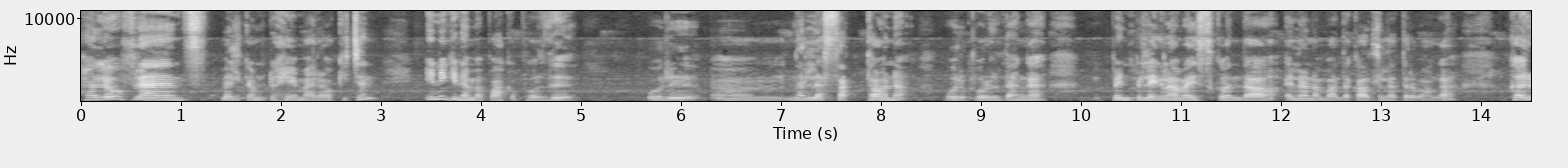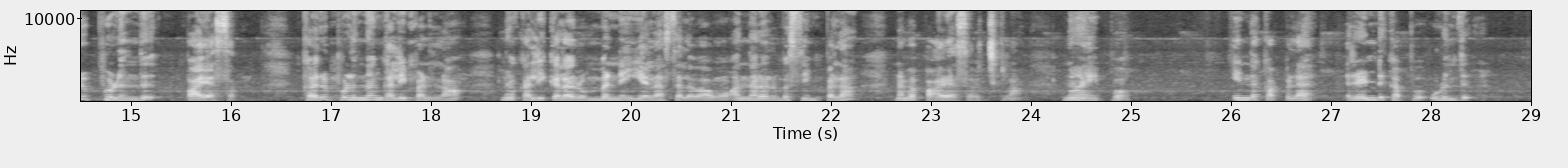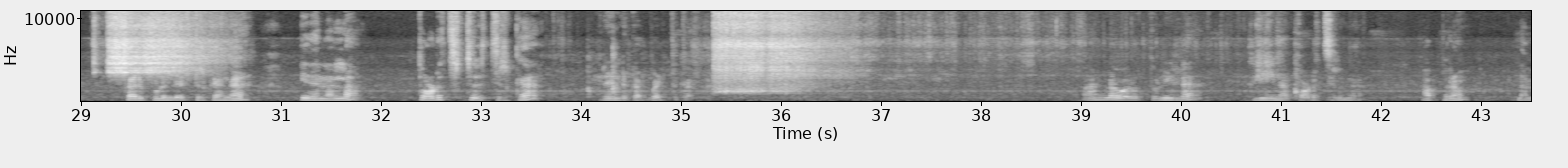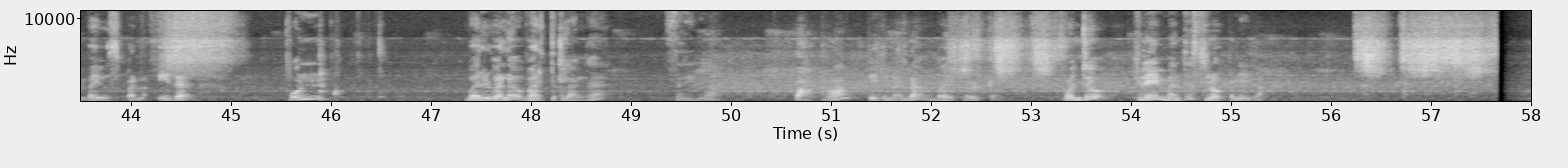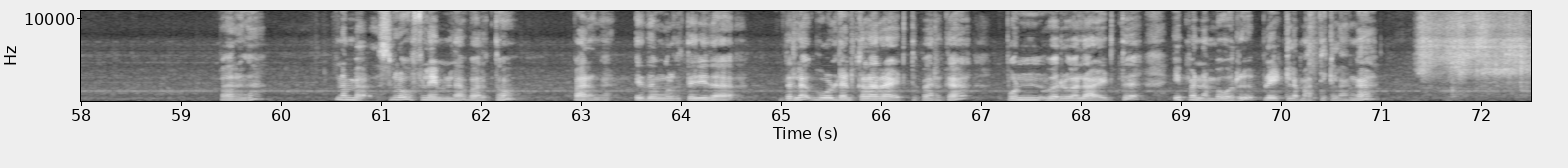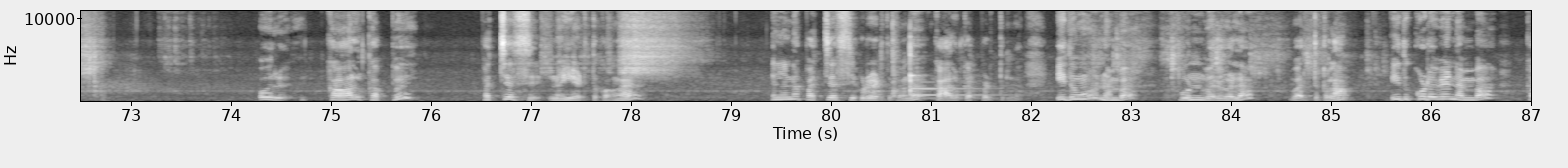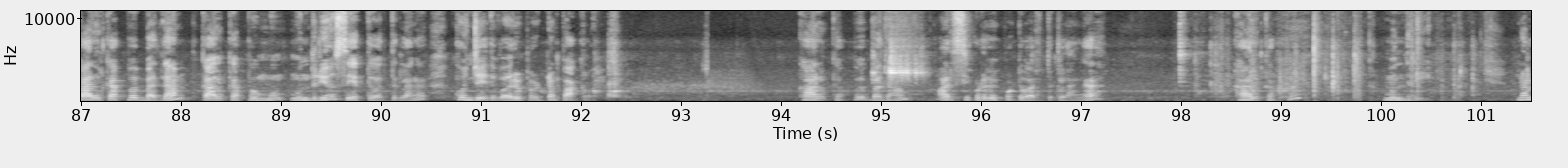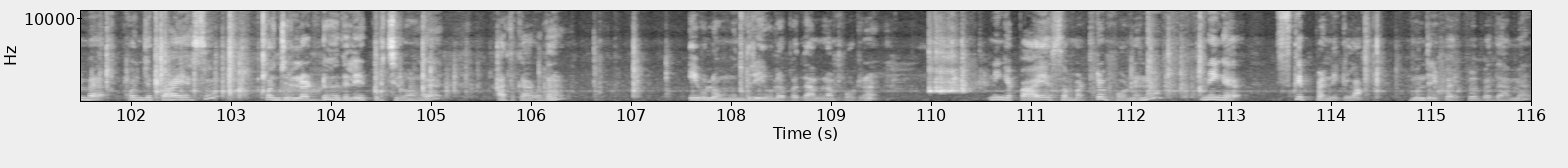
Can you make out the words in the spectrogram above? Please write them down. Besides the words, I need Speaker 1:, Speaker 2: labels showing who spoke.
Speaker 1: Hello friends welcome to Hemara kitchen இன்றைக்கி நம்ம பார்க்க போகிறது ஒரு um, நல்ல சத்தான ஒரு பொருள் தாங்க பெண் பிள்ளைகள்லாம் வயசுக்கு வந்தால் எல்லாம் நம்ம அந்த காலத்தில் தருவாங்க. கருப்புளுந்து பாயாசம். கருப்புளுந்தும் களி பண்ணலாம். ஆனால் களிக்கெல்லாம் ரொம்ப நெய்யெல்லாம் செலவாகும். அதனால ரொம்ப சிம்பிளாக நம்ம பாயாசம் வச்சுக்கலாம். நான் இப்போது இந்த கப்பில் ரெண்டு கப்பு உளுந்து கருப்பு உளுந்து எடுத்துருக்கேங்க. இதை நல்லா தொடச்சிட்டு வச்சுருக்கேன். ரெண்டு கப் எடுத்துக்கிறேன். நல்ல ஒரு துணியில் க்ளீனாக தொடச்சிருங்க. அப்புறம் நம்ம யூஸ் பண்ணலாம். இதை பொன் வறுவலை வறுத்துக்கலாங்க. சரிங்களா? பார்க்கலாம். இது நல்லா வறுத்து இருக்கு. கொஞ்சம் ஃப்ளேம் வந்து ஸ்லோ பண்ணிடலாம். பாருங்கள் நம்ம ஸ்லோ ஃப்ளேமில் வறுத்தோம். பாருங்கள் இது உங்களுக்கு தெரியுதா? இதில் கோல்டன் கலராக எடுத்து பாருங்கள் பொன் வறுவலாக எடுத்து இப்போ நம்ம ஒரு பிளேட்டில் மாற்றிக்கலாங்க ஒரு கால் கப்பு பச்சரிசி நெய் எடுத்துக்கோங்க. இல்லைன்னா பச்சரிசி கூட எடுத்துக்கோங்க. கால் கப் எடுத்துக்கோங்க. இதுவும் நம்ம பொன் வறுவலாக வறுத்துக்கலாம். இது கூடவே நம்ம கால் கப்பு பதாம் கால் கப்பு மு முந்திரியும் சேர்த்து வறுத்துக்கலாங்க. கொஞ்சம் இது வறுபட்டும் பார்க்கலாம். கால் கப்பு பதாம் அரிசி கூடவே போட்டு வறுத்துக்கலாங்க. கால் கப்பு முந்திரி. நம்ம கொஞ்சம் பாயசம் கொஞ்சம் லட்டும் இதிலே பிடிச்சிருவாங்க. அதுக்காக தான் இவ்வளோ முந்திரி இவ்வளோ பதாம்லாம் போடுறேன். நீங்கள் பாயசம் மட்டும் போடணுன்னா நீங்கள் ஸ்கிப் பண்ணிக்கலாம். முந்திரி பருப்பு பதாமை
